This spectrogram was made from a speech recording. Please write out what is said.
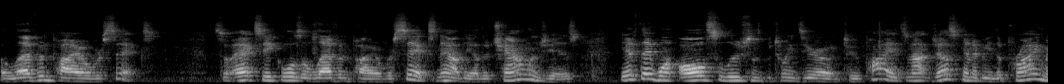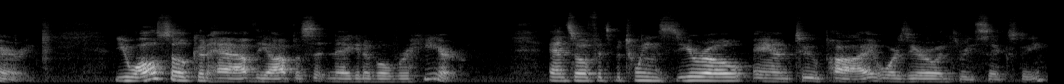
11 pi over 6. So x equals 11 pi over 6. Now, the other challenge is if they want all solutions between 0 and 2 pi, it's not just going to be the primary. You also could have the opposite negative over here. And so if it's between 0 and 2 pi, or 0 and 360,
